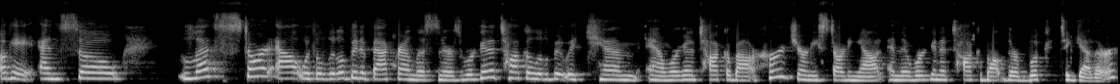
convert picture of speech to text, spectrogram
Okay, and so let's start out with a little bit of background, listeners. We're going to talk a little bit with Kim and we're going to talk about her journey starting out, and then we're going to talk about their book together.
